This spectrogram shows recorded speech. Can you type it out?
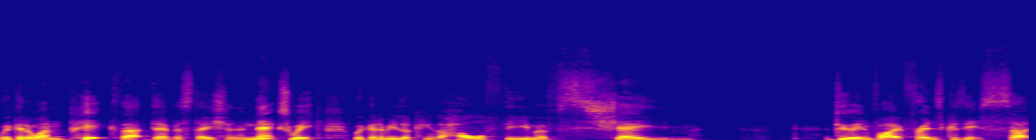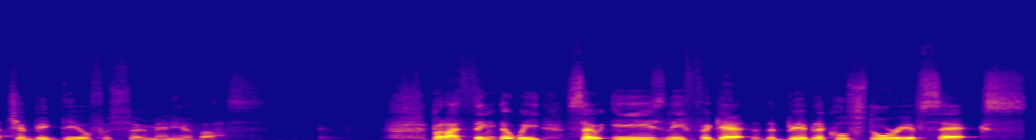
we're going to unpick that devastation. And next week, we're going to be looking at the whole theme of shame. Do invite friends because it's such a big deal for so many of us. But I think that we so easily forget that the biblical story of sex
